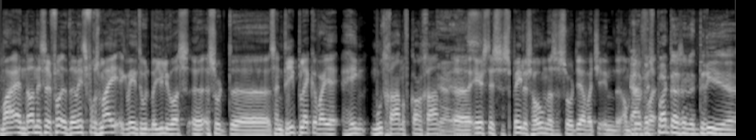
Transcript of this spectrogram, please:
maar en dan is, er, dan is volgens mij, ik weet niet hoe het bij jullie was, eh, een soort, eh, er zijn drie plekken waar je heen moet gaan of kan gaan. Ja, ja. Eh, eerst is de Spelers Home, dat is een soort, ja, wat je in de Ja, amateur... bij Sparta zijn er drie, eh,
